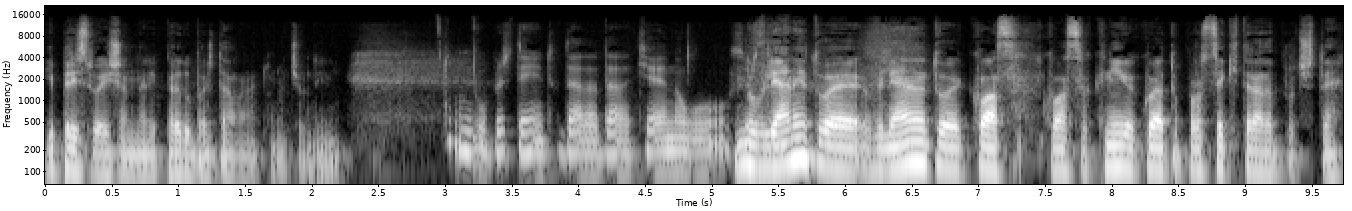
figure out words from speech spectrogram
И persuasion, нали, предубеждаването на Чалдини. Убеждението, да, да, да, тя е много... Но влиянието е, влиянието е класа, класа книга, която просто всеки трябва да прочете.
